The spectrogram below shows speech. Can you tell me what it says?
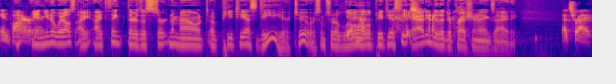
environment. And, and, you know what else? I, I think there's a certain amount of PTSD here too, or some sort of low yeah. level PTSD adding to the depression and anxiety. That's right.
